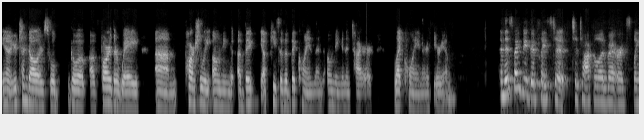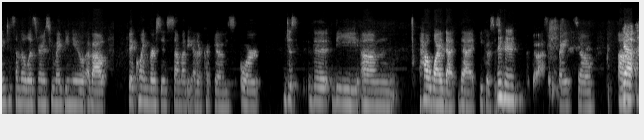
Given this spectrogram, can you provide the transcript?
you know, your $10 will go a, a farther way um, partially owning a big a piece of a Bitcoin than owning an entire Litecoin or Ethereum. And this might be a good place to to talk a little bit or explain to some of the listeners who might be new about Bitcoin versus some of the other cryptos, or just the the um, how wide that that ecosystem mm-hmm. crypto assets, right? So um, yeah,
